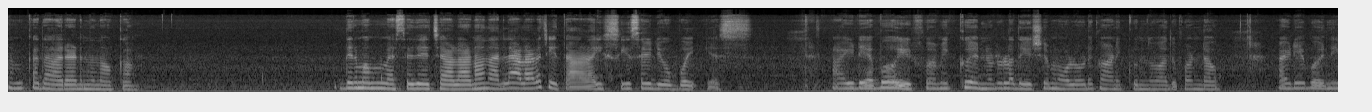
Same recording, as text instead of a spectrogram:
നമുക്കത് ആരാണെന്ന് നോക്കാം. ഇതിനു മുമ്പ് മെസ്സേജ് അയച്ച ആളാണോ? നല്ല ആളാണോ ചീത്ത ആളാ is a new boy yes idea boy ഇഫമിക്ക് എന്നോടുള്ള ദേഷ്യം മോളോട് കാണിക്കുന്നു. അതുകൊണ്ടാവും. ഐഡിയ ബോയ് നീ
